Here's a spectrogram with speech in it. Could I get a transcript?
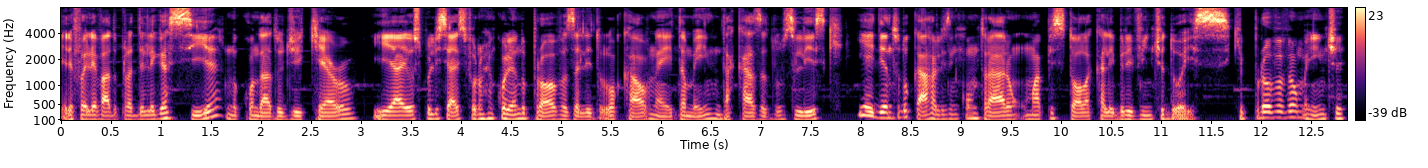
Ele foi levado para a delegacia no condado de Carroll e aí os policiais foram recolhendo provas ali do local, né, e também da casa dos Lisk. E aí dentro do carro eles encontraram uma pistola calibre 22, que provavelmente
